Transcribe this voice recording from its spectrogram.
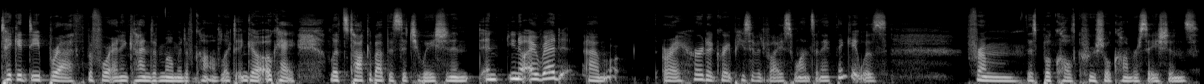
take a deep breath before any kind of moment of conflict and go. Okay, let's talk about the situation. And and you know, I read um, or I heard a great piece of advice once, and I think it was from this book called Crucial Conversations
